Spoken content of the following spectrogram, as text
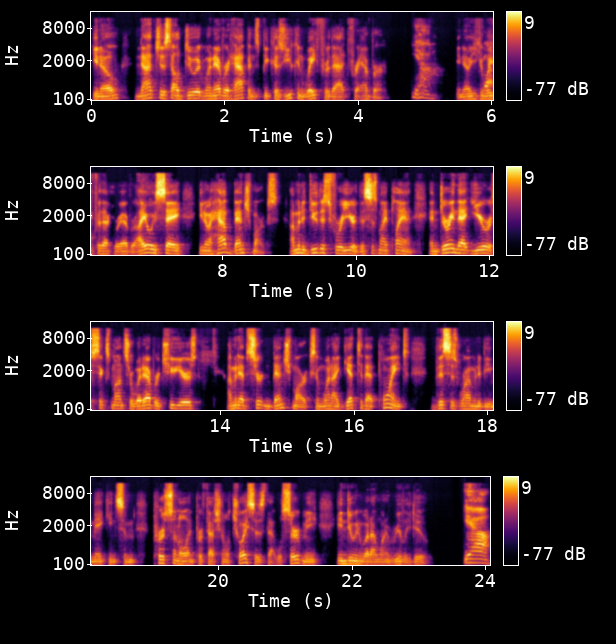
You know, not just I'll do it whenever it happens because you can wait for that forever. yeah You know, you can Yeah. wait for that forever. I always say, you know, have benchmarks. I'm going to do this for a year. This is my plan. And during that year or six months or whatever, two years, I'm going to have certain benchmarks. And when I get to that point, this is where I'm going to be making some personal and professional choices that will serve me in doing what I want to really do. Yeah.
